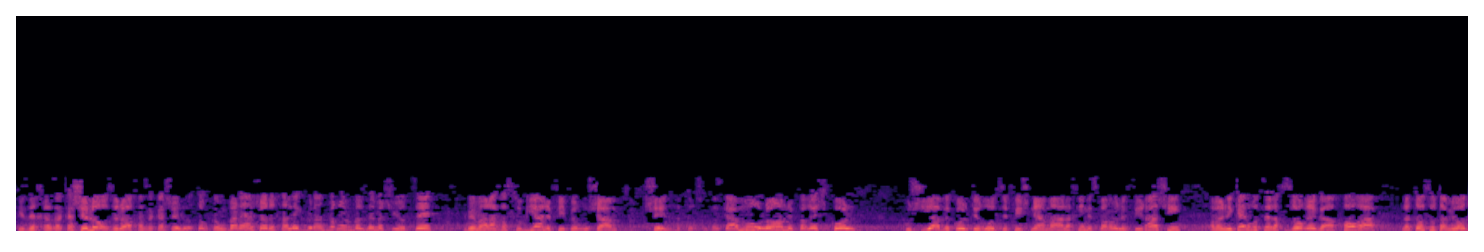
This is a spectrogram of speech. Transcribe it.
כי זה חזקה שלו, זה לא החזקה שלו. טוב, כמובן היה אפשר לחלק בין הדברים, אבל זה מה שיוצא במהלך הסוגיה לפי פירושם של התוספות. אז כאמור, לא נפרש כל קושייה וכל תירוץ לפי שני המהלכים, הסברנו לפי רש"י, אבל אני כן רוצה לחזור רגע אחורה לתוספות המאוד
